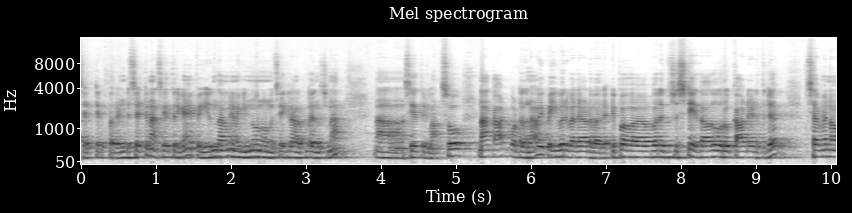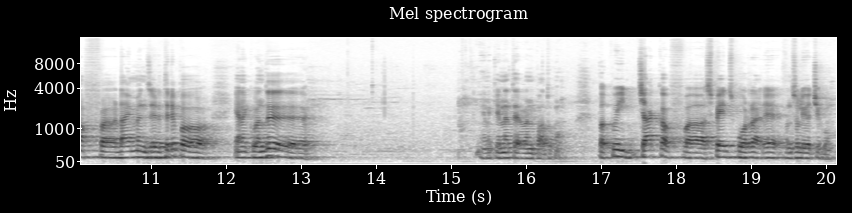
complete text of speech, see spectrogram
செட்டு இப்போ ரெண்டு செட்டு நான் சேர்த்துருக்கேன். இப்போ இருந்தாலும் எனக்கு இன்னொன்று ஒன்று சேர்க்குற சேர்க்குறாப்புல இருந்துச்சுன்னா நான் சேர்த்துக்கலாம். ஸோ நான் கார்டு போட்டதுனால இப்போ இவர் விளையாடுவார். இப்போ இவர் ஜஸ்ட் ஏதாவது ஒரு கார்டு எடுத்துகிட்டு செவன் ஆஃப் டைமண்ட்ஸ் uh, எடுத்துகிட்டு இப்போ எனக்கு வந்து எனக்கு என்ன தேவைன்னு பார்த்துக்குவோம். இப்போ குயிட் ஜாக் ஆஃப் ஸ்பேட்ஸ் போடுறாரு அப்படின்னு சொல்லி வச்சுக்குவோம்.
